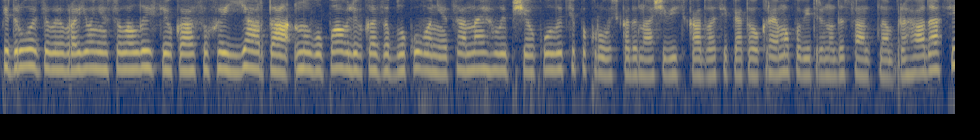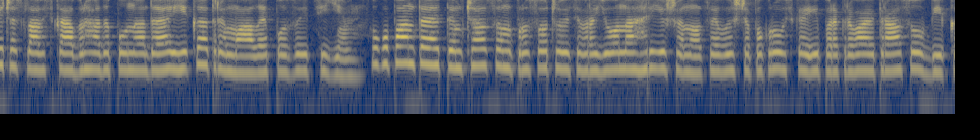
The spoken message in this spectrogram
підрозділи в районі села Лисівка, Сухий Яр та Новопавлівка заблоковані. Це найглибші околиці Покровська, де наші війська 25-та окрема повітряно-десантна бригада, Січеславська бригада понад рік тримали позиції. Окупанти тим часом просочуються в район Грішино. Це вище Покровська і перекривають трасу в бік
